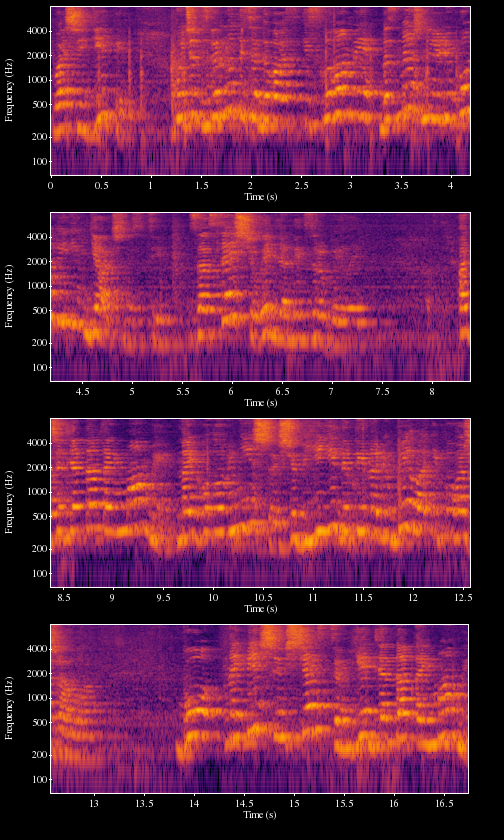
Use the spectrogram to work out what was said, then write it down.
ваші діти хочуть звернутися до вас із словами безмежної любові і вдячності за все, що ви для них зробили. Адже для тата й мами найголовніше, щоб її дитина любила і поважала. Бо найбільшим щастям є для тата й мами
